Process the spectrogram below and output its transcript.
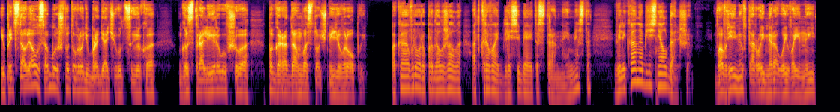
и представлял собой что-то вроде бродячего цирка, гастролировавшего по городам Восточной Европы. Пока Аврора продолжала открывать для себя это странное место, великан объяснял дальше. Во время Второй мировой войны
